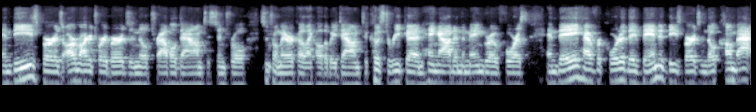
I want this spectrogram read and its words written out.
and these birds are migratory birds, and they'll travel down to Central Central America, like all the way down to Costa Rica, and hang out in the mangrove forest and they have recorded, they've banded these birds and they'll come back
